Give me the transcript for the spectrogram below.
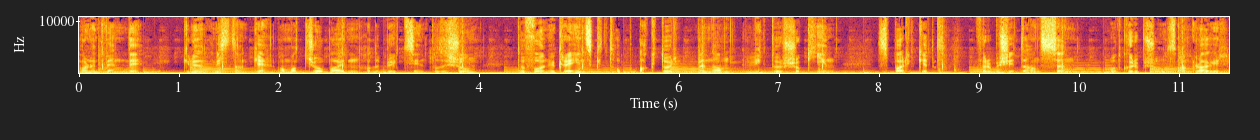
var nødvendig grunnet mistanke om at Joe Biden hadde brukt sin posisjon til å få en ukrainsk toppaktor med navn Viktor Sjokin sparket for å beskytte hans sønn mot korrupsjonsanklager.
